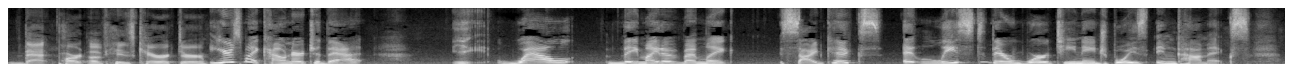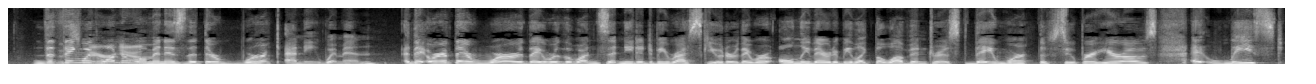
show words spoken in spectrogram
that part of his character. Here's my counter to that. While they might have been like sidekicks, at least there were teenage boys in comics. The thing with fair, Wonder yeah. Woman is that there weren't any women. They, or if there were, they were the ones that needed to be rescued, or they were only there to be like the love interest. They weren't the superheroes. At least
